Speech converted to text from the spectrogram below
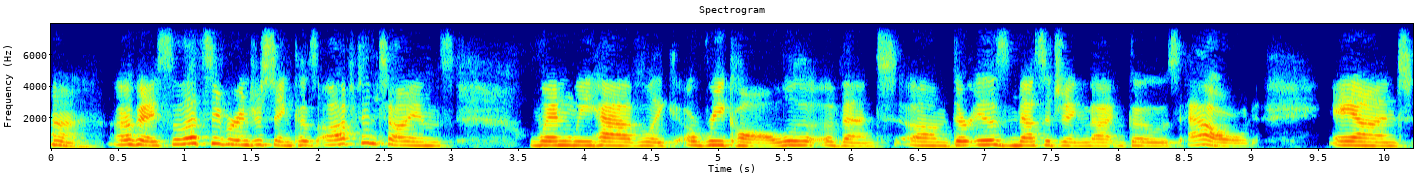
Huh. Okay, so that's super interesting because oftentimes when we have like a recall event, um, there is messaging that goes out and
